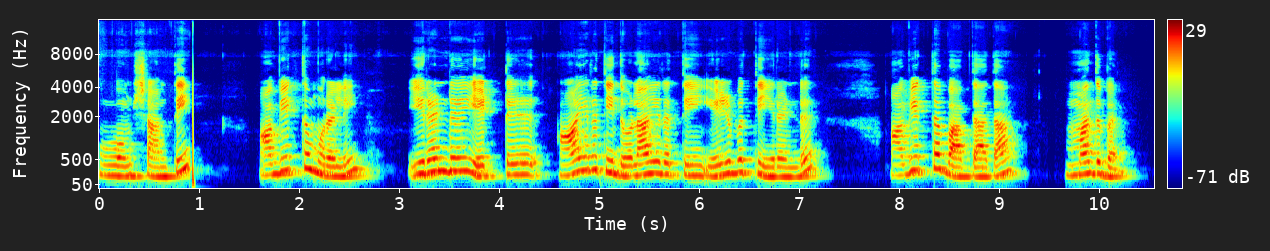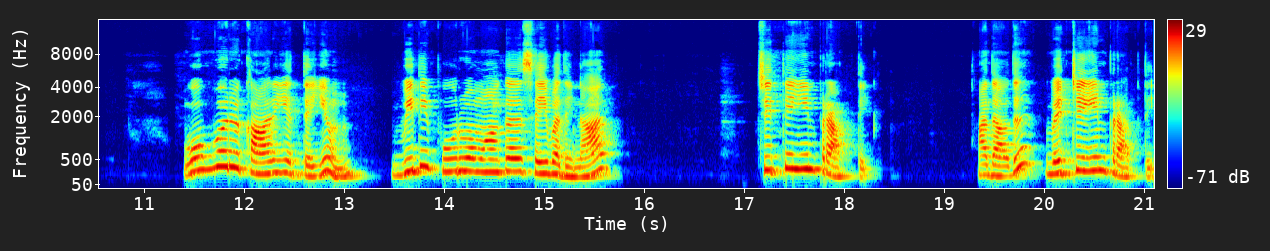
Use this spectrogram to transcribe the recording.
ஓம் சாந்தி. அவ்யக்த முரளி இரண்டு எட்டு ஆயிரத்தி தொள்ளாயிரத்தி எழுபத்தி இரண்டு. அவ்யக்த பாப்தாதா மதுபன். ஒவ்வொரு காரியத்தையும் விதிபூர்வமாக செய்வதினால் சித்தியின் பிராப்தி அதாவது வெற்றியின் பிராப்தி.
